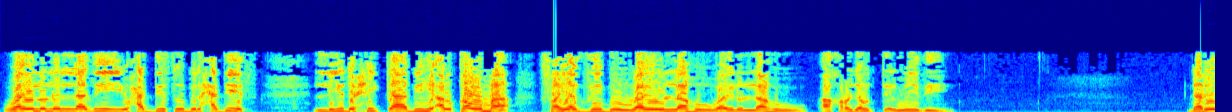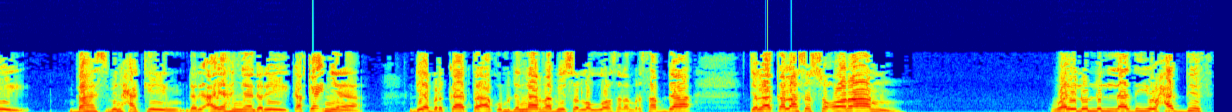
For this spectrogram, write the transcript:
"Wailul lilladzi yuhadditsu bil hadits liyudhika bihi al-qauma fayakdzibu wailul lahu wailul lahu." Akhrajahu. Dari Bahas bin Hakim, dari ayahnya, dari kakeknya, dia berkata, aku mendengar Nabi Shallallahu Alaihi Wasallam bersabda, celakalah seseorang, wailul lilladzi yuhaddits,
